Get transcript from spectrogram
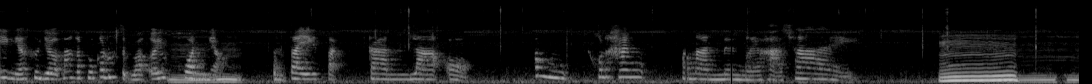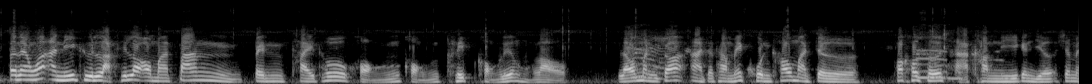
อย่างเงี้ยคือเยอะมากแล้วครูก็รู้สึกว่า เอ้ยคนเนี่ยอืมสนใจจากการลาออกก็ค่อนข้างประมาณหนึ่งเลยค่ะ ใช่อืมอืมแสดงว่าอันนี้คือหลักที่เราเอามาตั้งเป็นไททอลของของคลิปของเรื่องของเรา แล้วมันก็อาจจะทำให้คนเข้ามาเจอ เพราะเขาเซิร์ชหาคำนี้กันเยอะใช่ไหม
